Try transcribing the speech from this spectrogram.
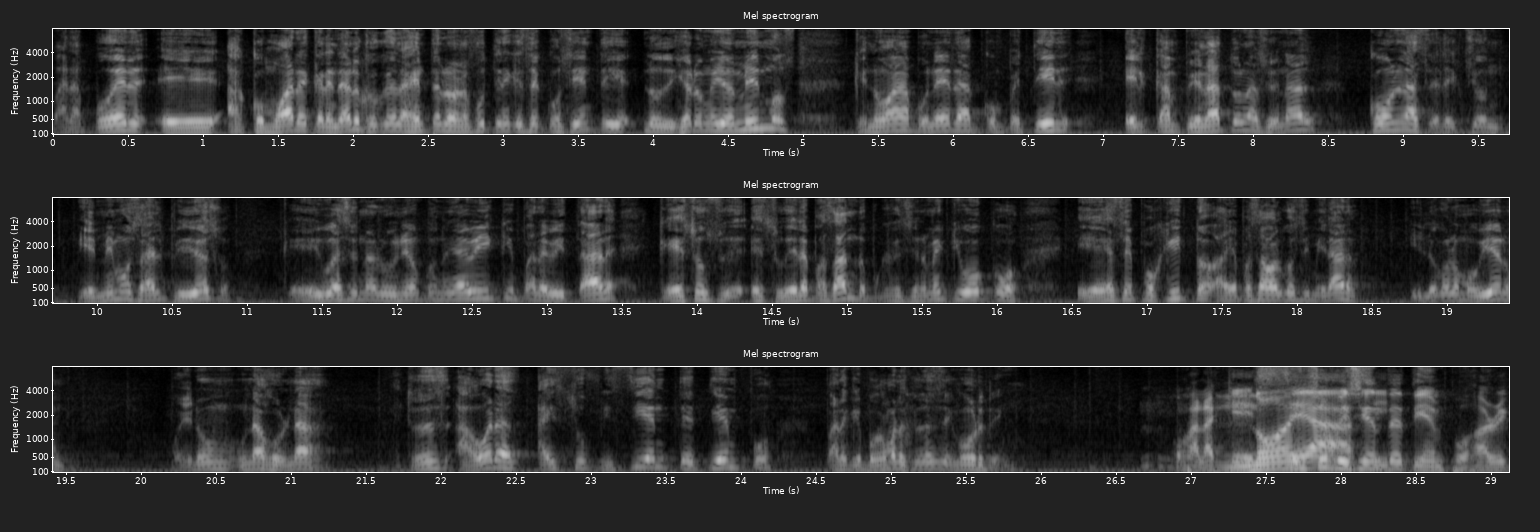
para poder eh, acomodar el calendario. Creo que la gente de la UNAFUT tiene que ser consciente, y lo dijeron ellos mismos, que no van a poner a competir el campeonato nacional con la selección. Y el mismo Sael pidió eso, que iba a hacer una reunión con doña Vicky para evitar que eso estuviera pasando, porque si no me equivoco, eh, hace poquito había pasado algo similar y luego lo movieron, movieron una jornada. Entonces ahora hay suficiente tiempo para que pongamos las cosas en orden. Ojalá que No hay suficiente así. tiempo, Harry.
